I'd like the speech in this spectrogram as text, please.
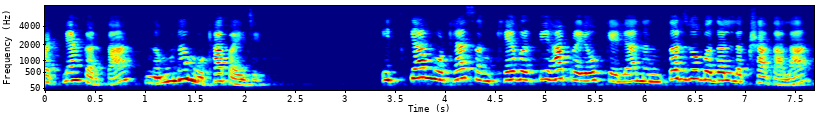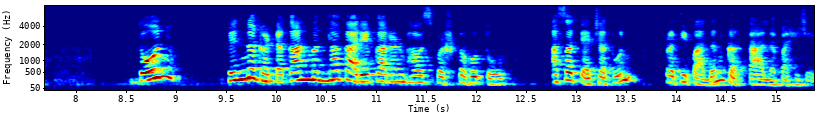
पटण्याकरता नमुना मोठा पाहिजे. इतक्या मोठ्या संख्येवरती हा प्रयोग केल्यानंतर जो बदल लक्षात आला दोन भिन्न घटकांमधला कार्यकारण भाव स्पष्ट होतो असं त्याच्यातून प्रतिपादन करता आलं पाहिजे.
